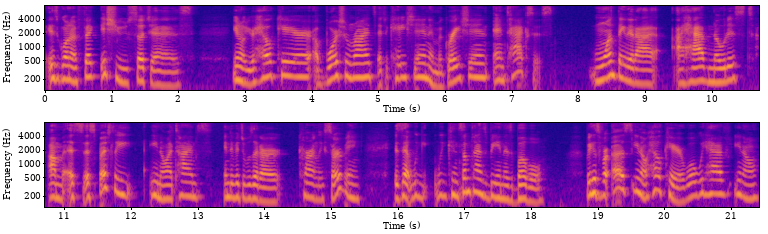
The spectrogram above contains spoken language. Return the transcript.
is going to affect issues such as you know your health care, abortion rights, education, immigration, and taxes. One thing that I I have noticed, um, especially you know, at times individuals that are currently serving is that we we can sometimes be in this bubble because for us, you know, healthcare, well, we have, you know,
